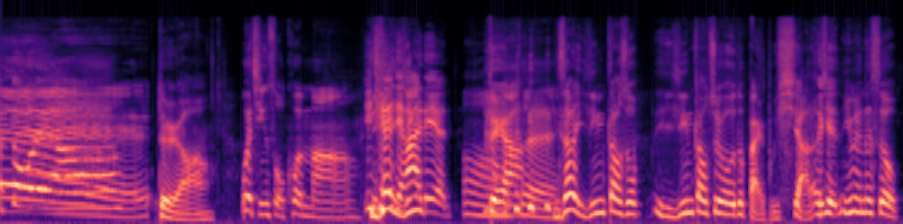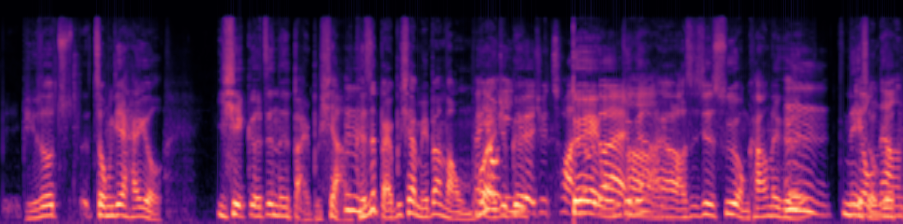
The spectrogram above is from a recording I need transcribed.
对啊，对啊。为情所困吗？一天一点爱恋，对啊，你知道已经到时候已经到最后都摆不下了，而且因为那时候比如说中间还有一些歌真的摆不下，可是摆不下没办法，我们后来就跟对，我们就跟哎呀老师就是苏永康那个那首歌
